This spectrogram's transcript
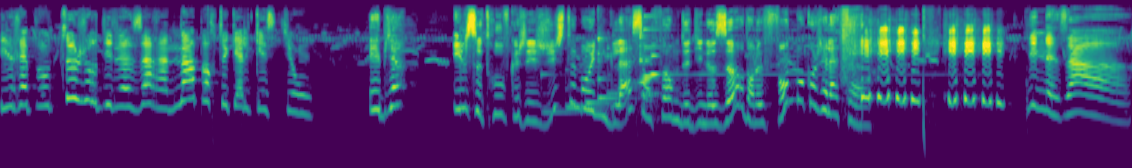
Il répond toujours dinosaure à n'importe quelle question. Eh bien, il se trouve que j'ai justement une glace en forme de dinosaure dans le fond de mon congélateur. Dinosaure.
